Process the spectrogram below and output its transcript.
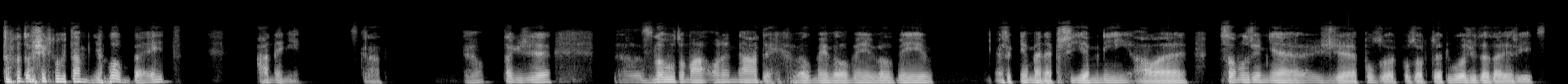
to, to všechno by tam mělo být a není. Zkrátka. Jo? Takže e, znovu to má onen nádech, velmi, velmi, velmi, řekněme, nepříjemný, ale samozřejmě, že pozor, pozor, to je důležité tady říct,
